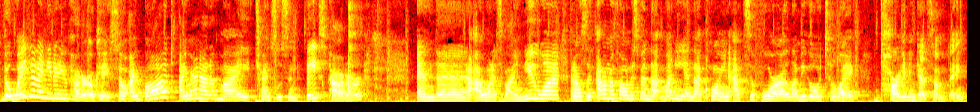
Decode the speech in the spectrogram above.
The way that I need a new powder, okay, so I bought, I ran out of my translucent face powder and then I wanted to buy a new one and I was like I don't know if I want to spend that money and that coin at Sephora let me go to like Target and get something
